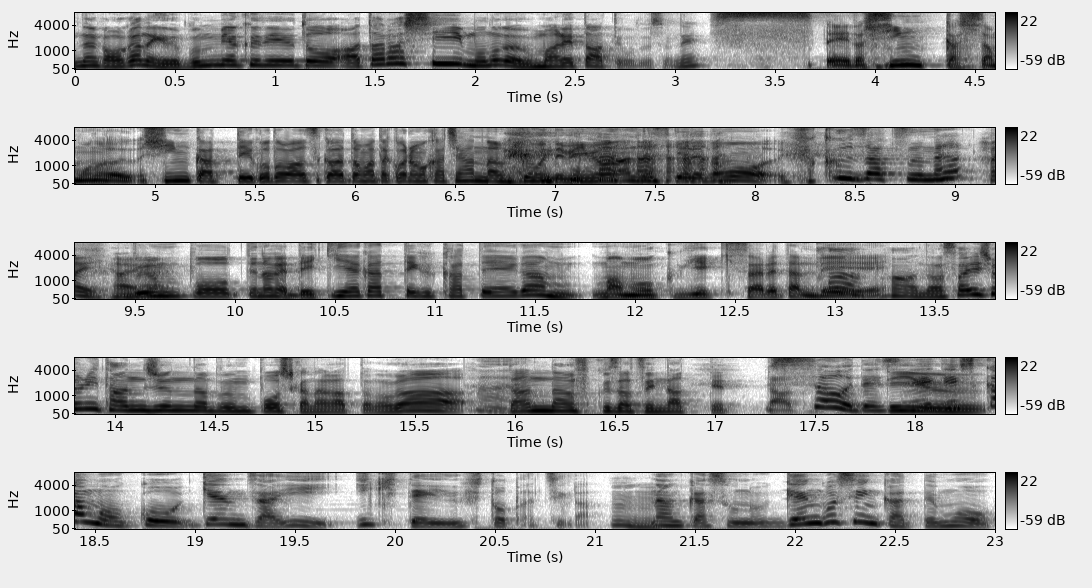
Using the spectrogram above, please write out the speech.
なんかわかんないけど文脈で言うと新しいものが生まれたってことですよね。すえー、と進化したものが進化っていう言葉を使うとまたこれも価値判断を含むんで微妙なんですけれども 複雑な文法っていうのが出来上がっていく過程が、まあ、目撃された例、はあは最初に単純な文法しかなかったのが、はい。だんだん複雑になってった。そうですっていうね。でしかもこう現在生きている人たちが、うん。なんかその言語進化ってもう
